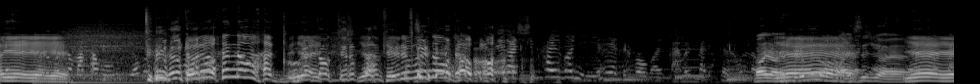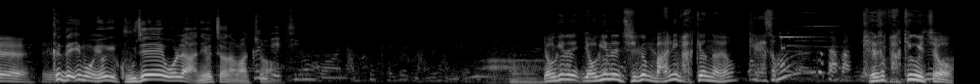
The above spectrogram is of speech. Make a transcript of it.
예, 예, 예. 더러운 놈 같아. 또 드럽다. 야, 더러운 놈 같아. 내가 18번이 애들 보고 까불까불 더러운 놈. 맞아. 예. 대부분 많이 쓰죠. 예, 예. 근데 이모 여기 구제 원래 아니었잖아 맞죠? 근데 지금 뭐 남성 계절 많이 안 돼. 여기는 여기는 지금 많이 바뀌었나요? 계속 전부 다 바뀌고 계속 바뀌고 있죠.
